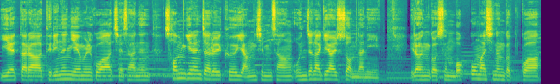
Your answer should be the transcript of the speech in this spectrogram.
이에 따라 드리는 예물과 제사는 섬기는 자를 그 양심상 온전하게 할 수 없나니 이런 것은 먹고 마시는 것과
